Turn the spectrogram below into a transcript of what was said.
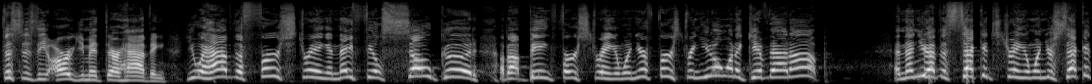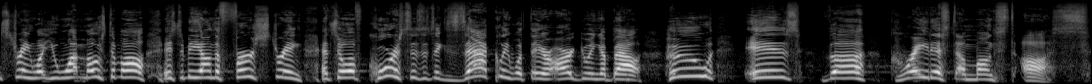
this is the argument they're having. You have the first string and they feel so good about being first string. And when you're first string, you don't want to give that up. And then you have the second string. And when you're second string, what you want most of all is to be on the first string. And so, of course, this is exactly what they are arguing about. Who is the greatest amongst us?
